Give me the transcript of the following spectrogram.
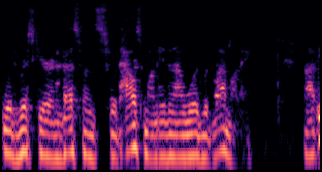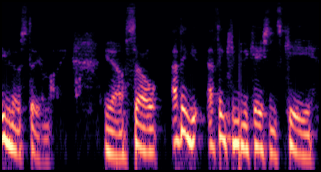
with riskier investments with house money than I would with my money, uh, even though it's still your money, you know. So I think I think communication's key.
